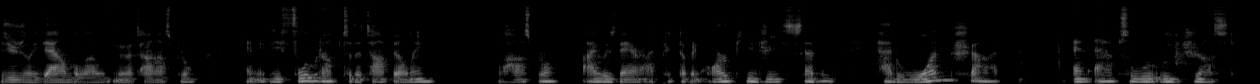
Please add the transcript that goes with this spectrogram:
is usually down below in the hospital. And he flew it up to the top building of the hospital. I was there. I picked up an RPG 7, had one shot, and absolutely just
